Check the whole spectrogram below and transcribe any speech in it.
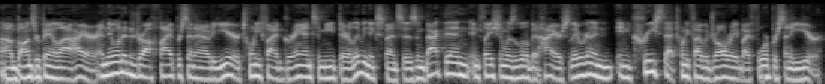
um, bonds were paying a lot higher and they wanted to draw 5% out a year, 25 grand to meet their living expenses. And back then inflation was a little bit higher. So they were going to increase that 25 withdrawal rate by 4% a year.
